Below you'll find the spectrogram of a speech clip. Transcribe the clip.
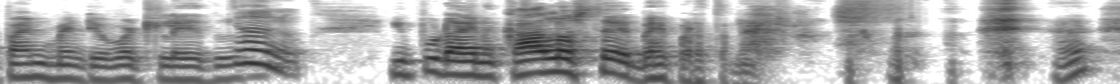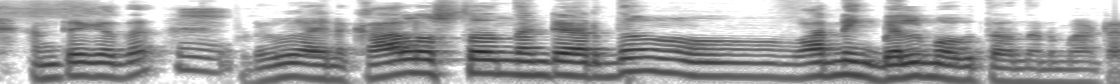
అపాయింట్మెంట్ ఇవ్వట్లేదు ఇప్పుడు ఆయన కాల్ వస్తే భయపడుతున్నారు? అంతే కదా. ఇప్పుడు ఆయన కాల్ వస్తోందంటే అర్థం వార్నింగ్ బెల్ మోగుతోంది అనమాట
